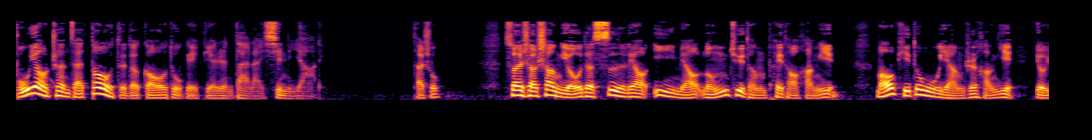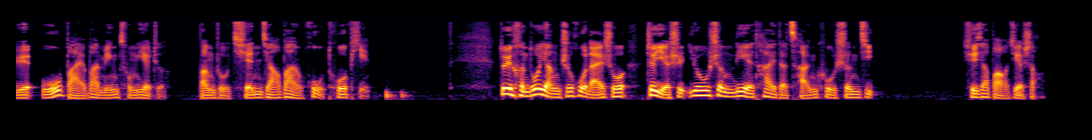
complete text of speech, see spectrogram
不要站在道德的高度给别人带来心理压力。”他说：“算上上游的饲料、疫苗、农具等配套行业，毛皮动物养殖行业有约五百万名从业者，帮助千家万户脱贫。”对很多养殖户来说，这也是优胜劣汰的残酷生计。徐家宝介绍，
